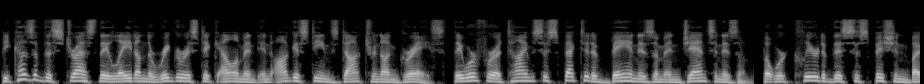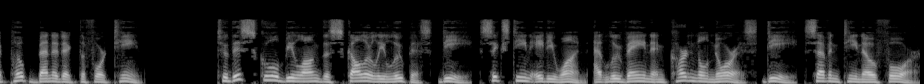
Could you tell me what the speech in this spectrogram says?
Because of the stress they laid on the rigoristic element in Augustine's doctrine on grace, they were for a time suspected of Baianism and Jansenism, but were cleared of this suspicion by Pope Benedict XIV. To this school belonged the scholarly Lupus d. 1681 at Louvain and Cardinal Noris d. 1704.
